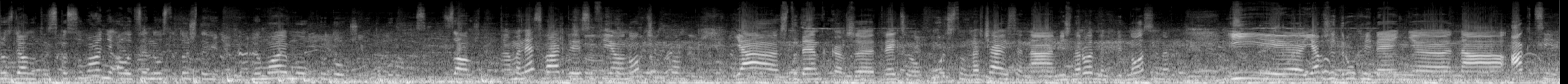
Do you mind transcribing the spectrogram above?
розглянути скасування, але це не остаточна відповідь. Ми маємо продовжувати боротися завжди. Мене звати Софія Оновченко. Я студентка вже третього курсу, навчаюся на міжнародних відносинах. І я вже другий день е, на акції,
